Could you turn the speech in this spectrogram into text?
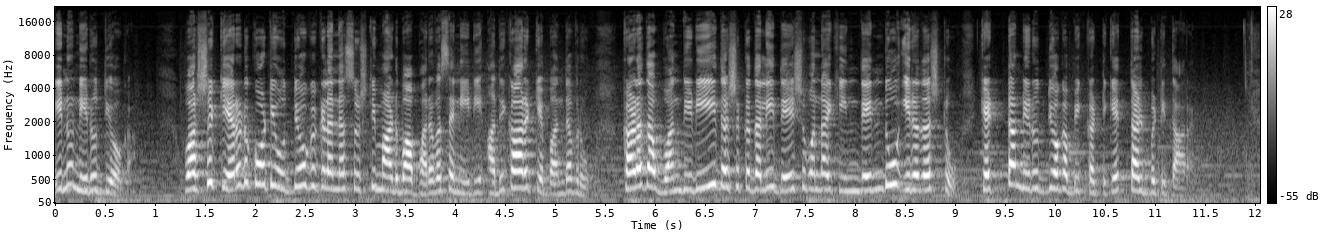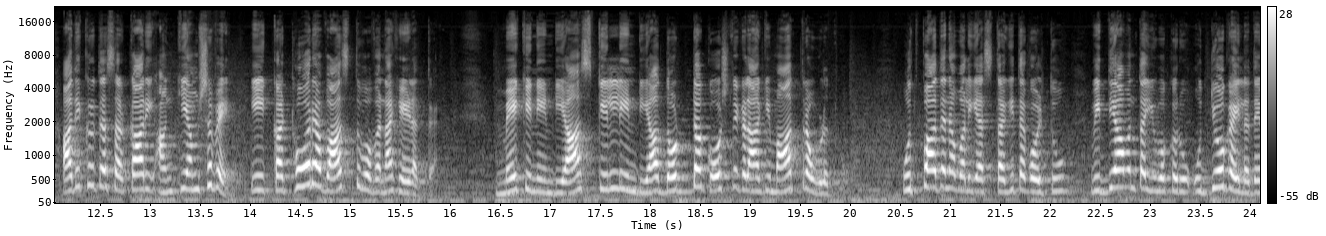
ಇನ್ನು ನಿರುದ್ಯೋಗ. ವರ್ಷಕ್ಕೆ ಎರಡು ಕೋಟಿ ಉದ್ಯೋಗಗಳನ್ನು ಸೃಷ್ಟಿ ಮಾಡುವ ಭರವಸೆ ನೀಡಿ ಅಧಿಕಾರಕ್ಕೆ ಬಂದವರು. ಕಳೆದ ಒಂದಿಡೀ ದಶಕದಲ್ಲಿ ದೇಶವನ್ನು ಹಿಂದೆಂದೂ ಇರದಷ್ಟು ಕೆಟ್ಟ ನಿರುದ್ಯೋಗ ಬಿಕ್ಕಟ್ಟಿಗೆ ತಳ್ಬಿಟ್ಟಿದ್ದಾರೆ ಅಧಿಕೃತ ಸರ್ಕಾರಿ ಅಂಕಿಅಂಶವೇ ಈ ಕಠೋರ ವಾಸ್ತವವನ್ನು ಹೇಳುತ್ತೆ. Make in India, skill India ದೊಡ್ಡ ಘೋಷಣೆಗಳಾಗಿ ಮಾತ್ರ ಉಳಿದ್ವು. ಉತ್ಪಾದನಾ ವಲಯ ಸ್ಥಗಿತಗೊಳ್ತು. ವಿದ್ಯಾವಂತ ಯುವಕರು ಉದ್ಯೋಗ ಇಲ್ಲದೆ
